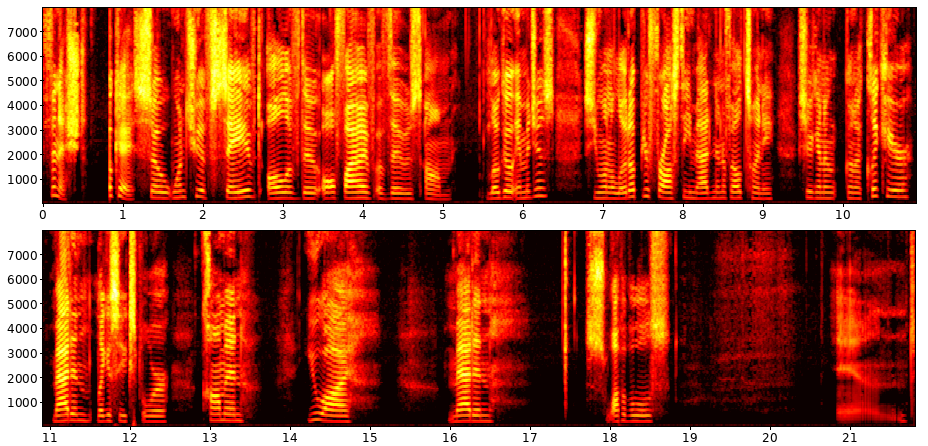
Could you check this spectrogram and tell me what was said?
finished. Okay, so once you have saved all of the all five of those um, logo images, so you want to load up your Frosty Madden NFL 20. So you're gonna gonna click here, Madden Legacy Explorer, Common, UI, Madden, Swappables, and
